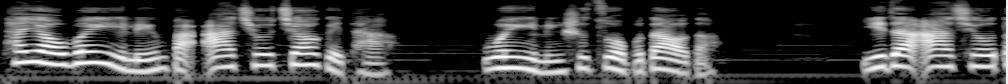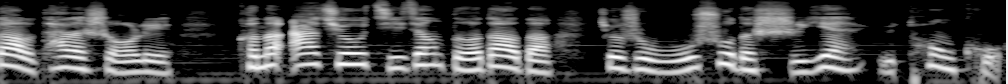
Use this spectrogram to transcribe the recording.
她要温以玲把阿秋交给她，温以玲是做不到的。一旦阿秋到了她的手里，可能阿秋即将得到的就是无数的实验与痛苦。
